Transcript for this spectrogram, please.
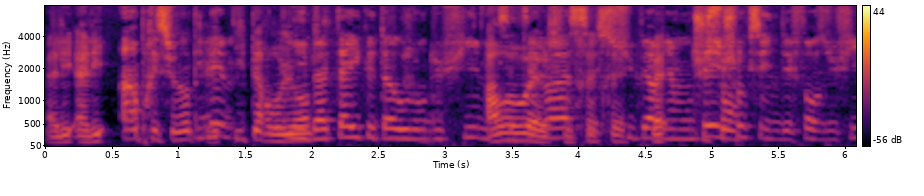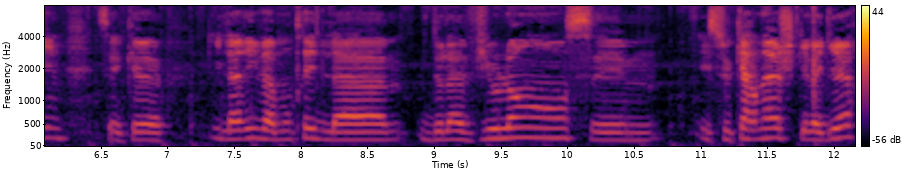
Elle est elle est impressionnante, elle est hyper Les bruyante. batailles que tu as au long du film, Ah ouais, etc., ouais, elles sont très, c'est très- super bah, bien tu monté. Et je sens- trouve que c'est une des forces du film, c'est que il arrive à montrer de la, de la violence et, et ce carnage qu'est la guerre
